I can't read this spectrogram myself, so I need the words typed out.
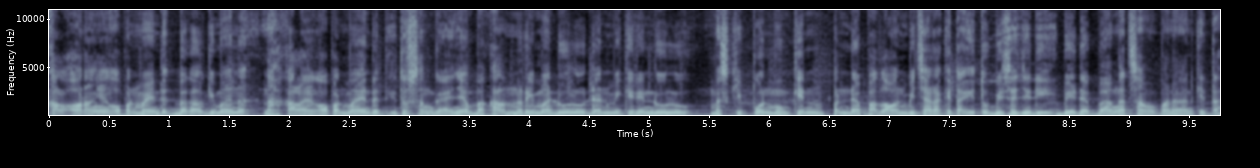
Kalau orang yang open minded bakal gimana? Nah, kalau yang open minded itu seenggaknya bakal nerima dulu dan mikirin dulu. Meskipun mungkin pendapat lawan bicara kita itu bisa jadi beda banget sama pandangan kita.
